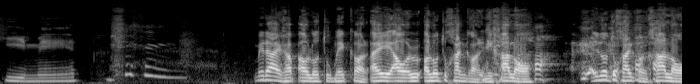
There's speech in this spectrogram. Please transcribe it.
กี่เมตร ไม่ได้ครับเอารถทุกเม็ดก่อนไอยเอาเอารถทุกคันก่อนอันนี้ค่ารอไอรถทุกคันก่อนค่ารอ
